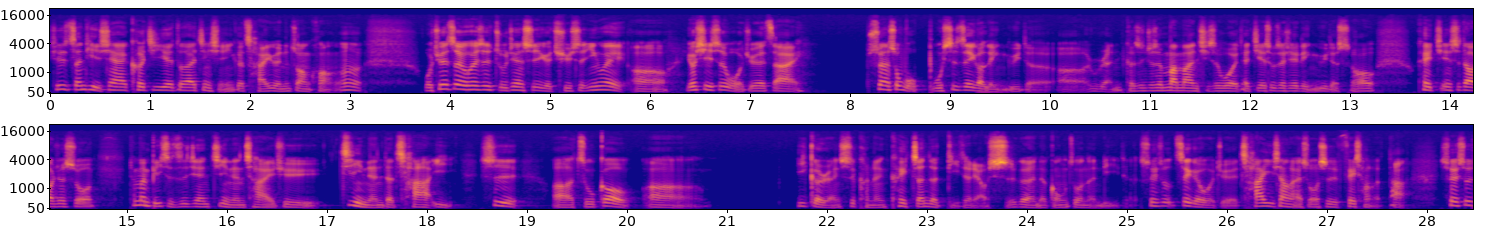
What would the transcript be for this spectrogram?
其实整体现在科技业都在进行一个裁员的状况。嗯，我觉得这个会是逐渐是一个趋势，因为呃，尤其是我觉得在虽然说我不是这个领域的呃人，可是就是慢慢其实我也在接触这些领域的时候，可以见识到就是说他们彼此之间技能差异去技能的差异。是呃足够呃一个人是可能可以真的抵得了十个人的工作能力的，所以说这个我觉得差异上来说是非常的大。所以说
